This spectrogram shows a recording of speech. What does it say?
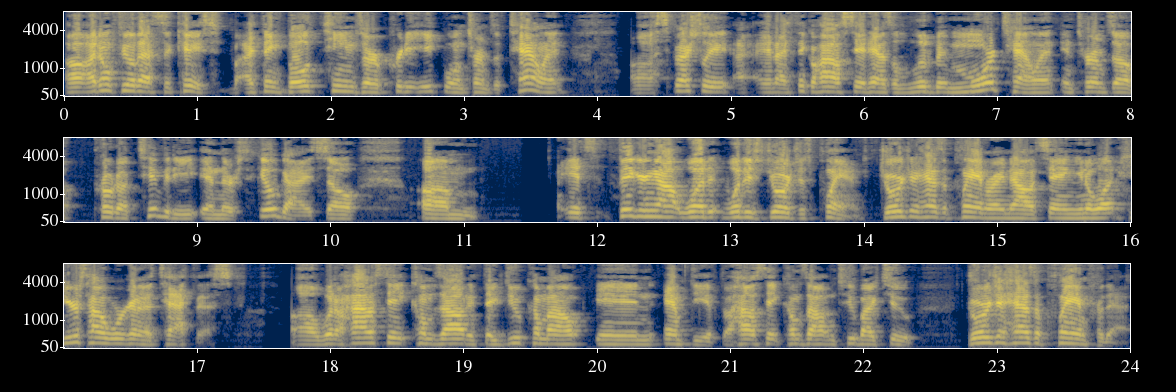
Uh, I don't feel that's the case. I think both teams are pretty equal in terms of talent, uh, especially, and I think Ohio State has a little bit more talent in terms of productivity in their skill guys. So um, it's figuring out what what is Georgia's plan. Georgia has a plan right now. It's saying, you know what, here's how we're going to attack this uh, when Ohio State comes out, if they do come out in empty, if Ohio State comes out in two by two, Georgia has a plan for that,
